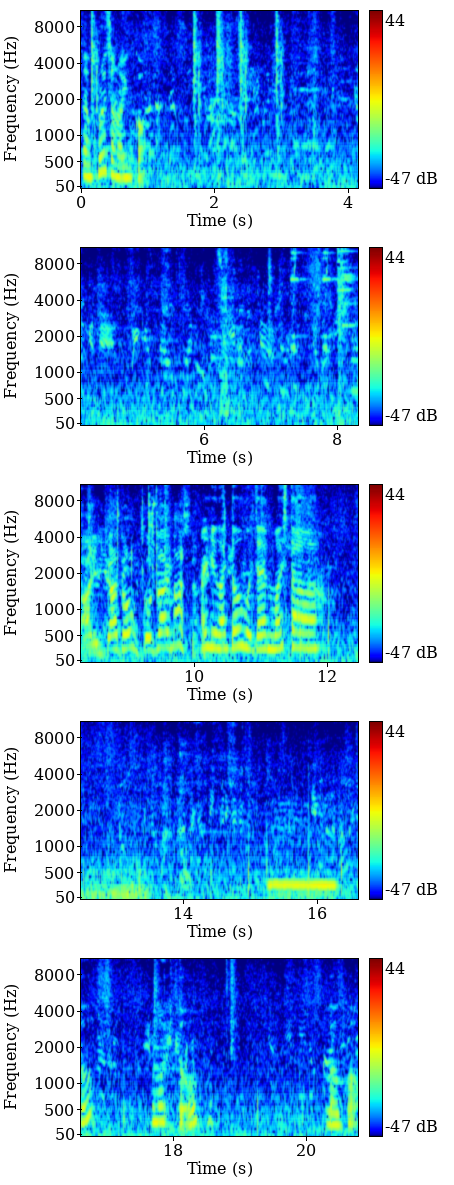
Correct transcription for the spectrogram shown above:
でもこれじゃないんか。ありがとうございましたありがとうございました。うんと、この人？違うか。こ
